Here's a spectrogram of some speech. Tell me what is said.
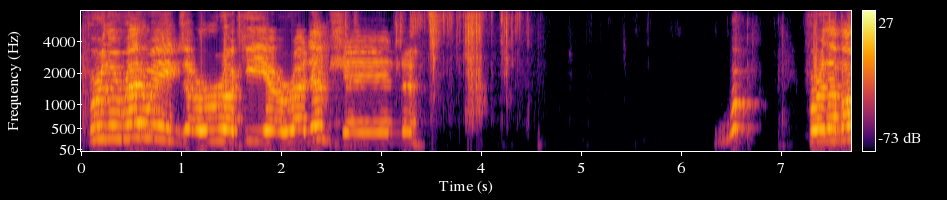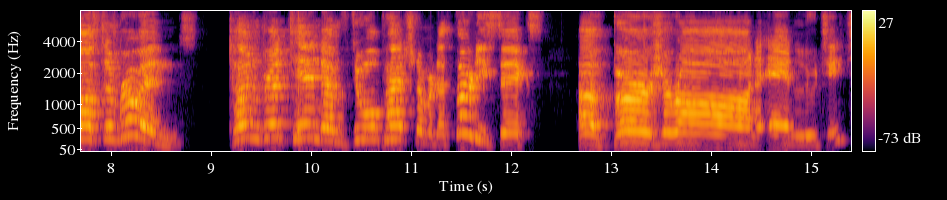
For the Red Wings, rookie redemption. Whoop. For the Boston Bruins, Tundra Tandems dual patch number to 36 of Bergeron and Lucic.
